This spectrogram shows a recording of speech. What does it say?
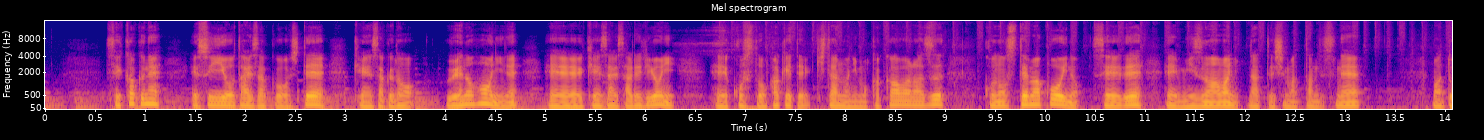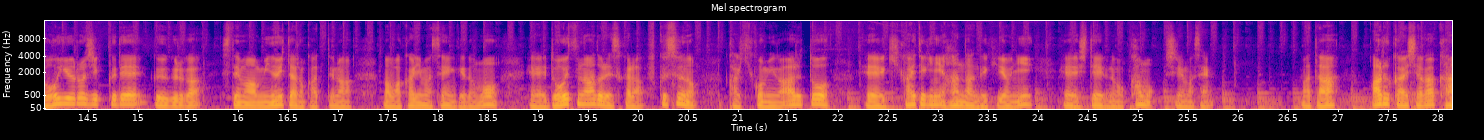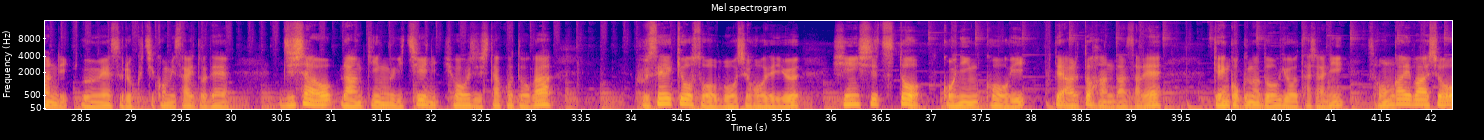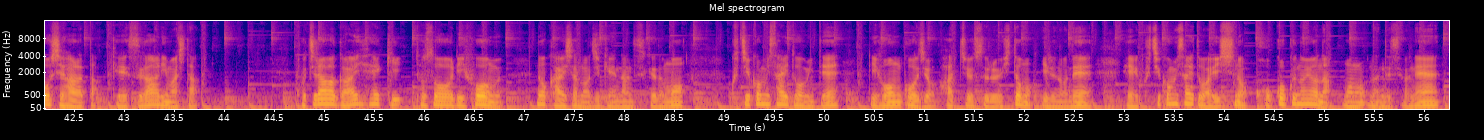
せっかくね、SEO 対策をして、検索の上の方にね、え掲載されるように、えコストをかけてきたのにもかかわらず、このステマ行為のせいで、え水の泡になってしまったんですね。まあ、どういうロジックで Google がステマを見抜いたのかっていうのは、まあ、分かりませんけども、えー、同一のアドレスから複数の書き込みがあると、えー、機械的に判断できるように、えー、しているのかもしれません。また、ある会社が管理、運営する口コミサイトで、自社をランキング1位に表示したことが、不正競争防止法でいう品質と誤認行為であると判断され、原告の同業他社に損害賠償を支払ったケースがありました。こちらは外壁塗装リフォームの会社の事件なんですけども、口コミサイトを見てリフォーム工事を発注する人もいるので、えー、口コミサイトは一種の広告のようなものなんですよね。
